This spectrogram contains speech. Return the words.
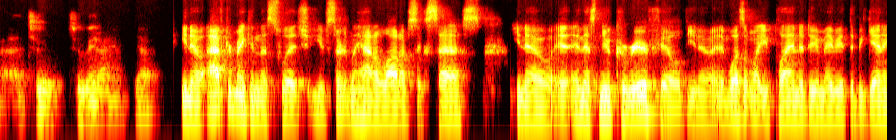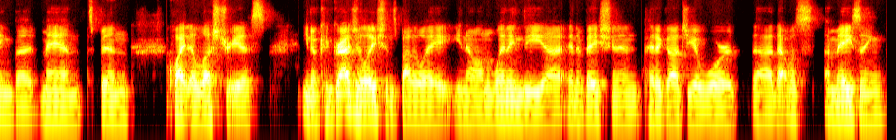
uh, to to where I am. Yeah. You know, after making the switch, you've certainly had a lot of success. You know, in, in this new career field. You know, it wasn't what you planned to do maybe at the beginning, but man, it's been quite illustrious you know congratulations by the way you know on winning the uh, innovation and pedagogy award uh, that was amazing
